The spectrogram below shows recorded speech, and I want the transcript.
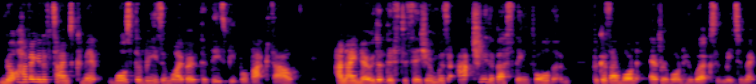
Not having enough time to commit was the reason why both of these people backed out. And I know that this decision was actually the best thing for them because I want everyone who works with me to make,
